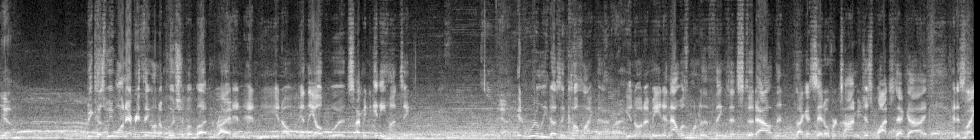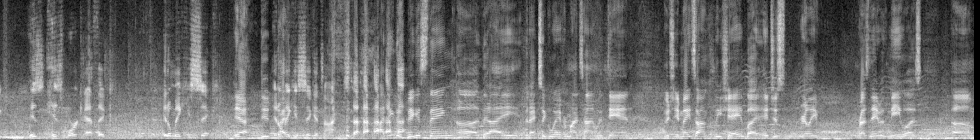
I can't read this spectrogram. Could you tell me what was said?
yep because we want everything on a push of a button, right? And and you know in the elk woods, I mean any hunting, yeah it really doesn't come like that. Right. You know what I mean? And that was one of the things that stood out. And then, like I said, over time, you just watch that guy, and it's like his his work ethic. It'll make you sick. yeah dude It'll I, make you sick at times. I think the biggest thing uh, that I that I took away from my time with Dan, which it may sound cliche, but it just really resonated with me was, um,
